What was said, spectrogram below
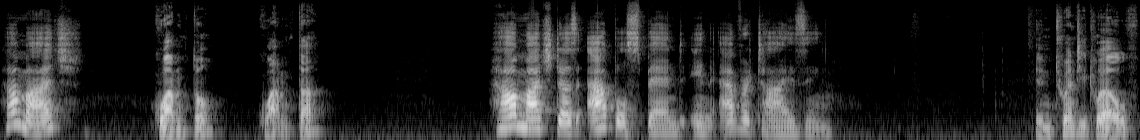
How much? ¿Cuánto? ¿Cuánta? How much does Apple spend in advertising? In 2012,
